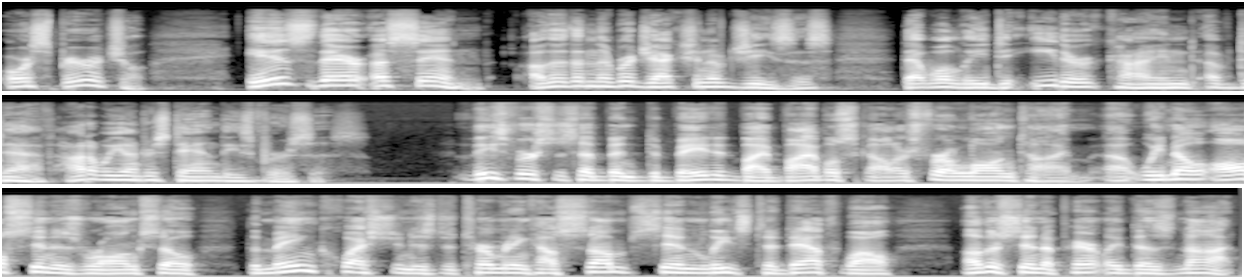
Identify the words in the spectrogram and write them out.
or spiritual. Is there a sin other than the rejection of Jesus that will lead to either kind of death? How do we understand these verses? These verses have been debated by Bible scholars for a long time. Uh, we know all sin is wrong, so the main question is determining how some sin leads to death while other sin apparently does not.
